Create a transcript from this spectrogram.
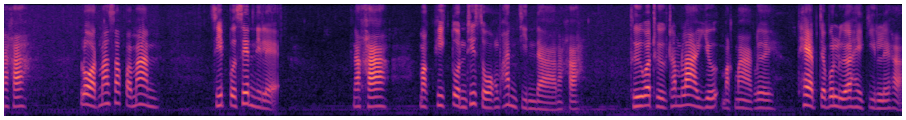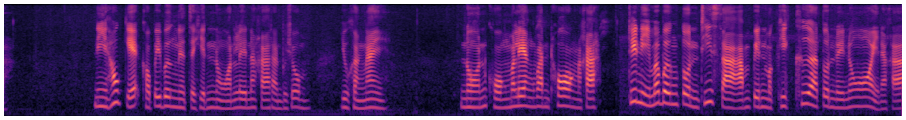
นะคะ หลอดมาสักประมาณสิบเปอร์เซ็นต์นี่แหละนะคะหมักพริกต้นที่สองพันจินดานะคะ ถือว่าถือทำล่าเยอะมาก ๆ เลย แทบจะบ่เหลือให้กินเลยค่ะ นี่เฮาแกะเขาไปเบิ่งเนี่ยจะเห็นหนอนเลยนะคะท่านผู้ชมอยู่ข้างในหนอนของแมลงวันทองนะคะ ที่นี่มาเบิ่งต้นที่สามเป็นหมักพริกเครือต้นน้อยๆนะคะ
